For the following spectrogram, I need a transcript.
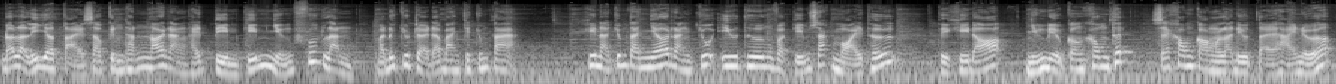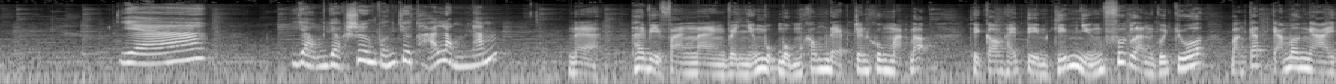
đó là lý do tại sao Kinh Thánh nói rằng hãy tìm kiếm những phước lành mà Đức Chúa Trời đã ban cho chúng ta. Khi nào chúng ta nhớ rằng Chúa yêu thương và kiểm soát mọi thứ, thì khi đó những điều con không thích sẽ không còn là điều tệ hại nữa. Dạ Giọng giọt sương vẫn chưa thỏa lòng lắm Nè, thay vì phàn nàn về những mụn mụn không đẹp trên khuôn mặt đó thì con hãy tìm kiếm những phước lành của Chúa bằng cách cảm ơn Ngài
